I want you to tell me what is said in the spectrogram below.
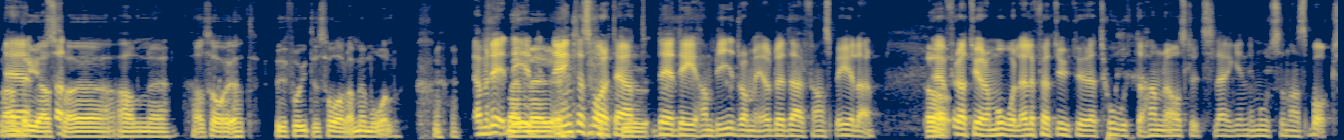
Men Eh, Andreas, så- eh, han, eh, han sa ju att vi får ju inte svara med mål. Ja, men det, Men, det, eh, det enkla svaret är att det är det han bidrar med och det är därför han spelar. Ja, Eh, För att göra mål eller för att utgöra ett hot och hamna i avslutslägen i motståndarnas box.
